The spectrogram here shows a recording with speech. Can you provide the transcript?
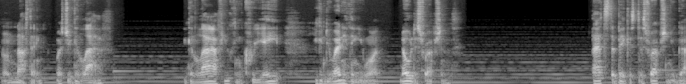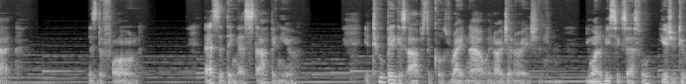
no nothing, but you can laugh. You can laugh, you can create, you can do anything you want. No disruptions. That's the biggest disruption you got. Is the phone. That's the thing that's stopping you. Your two biggest obstacles right now in our generation. You want to be successful? Here's your two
